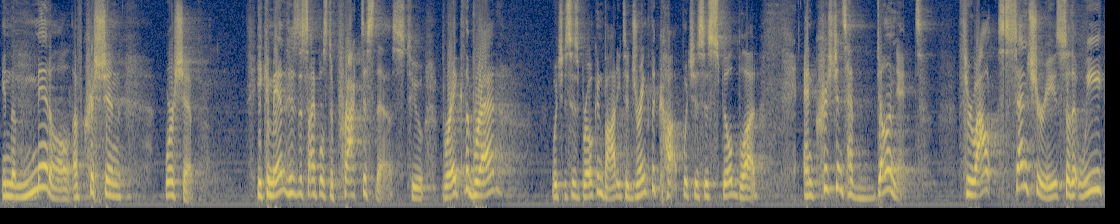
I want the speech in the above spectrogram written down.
in the middle of Christian worship. He commanded his disciples to practice this, to break the bread, which is his broken body, to drink the cup, which is his spilled blood. And Christians have done it throughout centuries so that we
